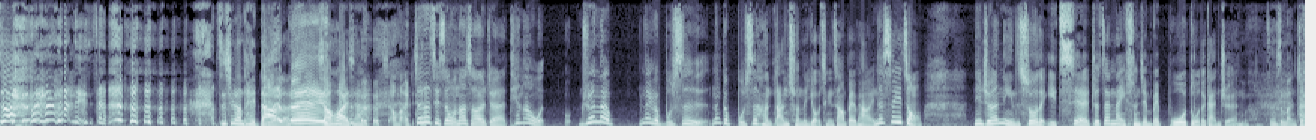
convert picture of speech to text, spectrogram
对，等一下，资讯量太大了，对，消化一下，消化一下。就是其实我那时候就觉得，天哪，我我觉得那那个不是那个不是很单纯的友情上的背叛而已，那是一种。你觉得你所有的一切就在那一瞬间被剥夺的感觉，嗯、真是蛮重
